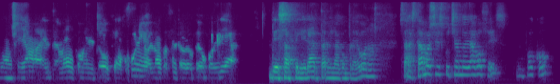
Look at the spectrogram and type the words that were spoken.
cómo se llama, él también comentó que en junio el Banco Central Europeo podría desacelerar también la compra de bonos. O sea, estamos escuchando ya voces un poco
